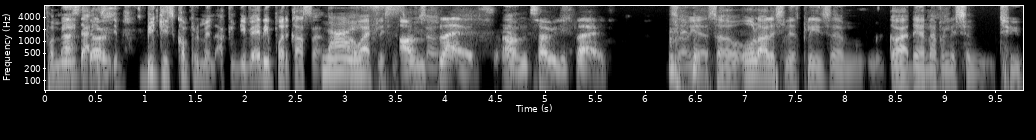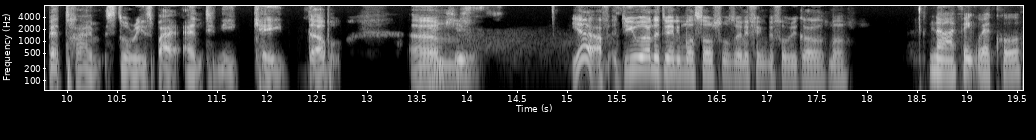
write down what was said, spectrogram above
for me, That's that is dope. the biggest compliment I can give any podcaster. Nice. My wife listens to I'm it, so, flattered. Yeah. I'm totally flattered. so yeah. So all our listeners, please um, go out there and have a listen to Bedtime Stories by Anthony K. Double. Um, Thank you. Yeah. Do you want to do any more socials or anything before we go, Mo? No, I think we're cool.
